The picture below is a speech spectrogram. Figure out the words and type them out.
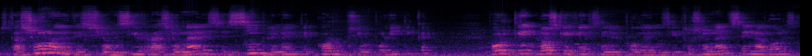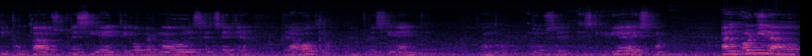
Esta suma de decisiones irracionales es simplemente corrupción política porque los que ejercen el poder institucional, senadores, diputados, presidente, gobernadores, etc., era otro, el presidente, cuando se escribía esto, han olvidado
